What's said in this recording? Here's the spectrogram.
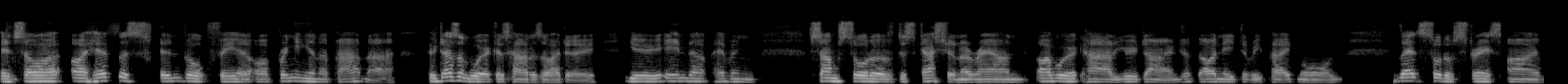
And so I, I have this inbuilt fear of bringing in a partner who doesn't work as hard as I do. You end up having some sort of discussion around, I work hard, you don't, I need to be paid more. That sort of stress, I've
